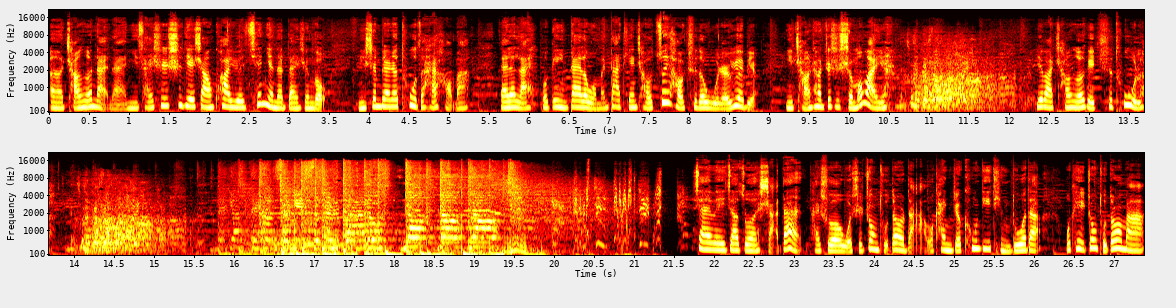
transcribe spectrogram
呃，嫦娥奶奶，你才是世界上跨越千年的单身狗。你身边的兔子还好吗？来来来，我给你带了我们大天朝最好吃的五仁月饼，你尝尝这是什么玩意儿？别把嫦娥给吃吐了。”下一位叫做傻蛋，他说我是种土豆的，我看你这空地挺多的，我可以种土豆吗？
